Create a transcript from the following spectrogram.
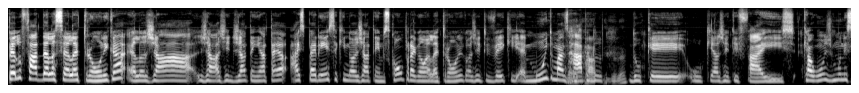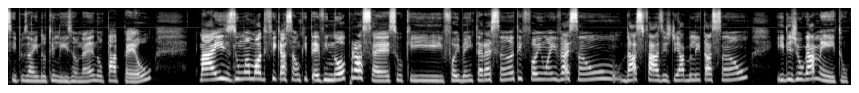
pelo fato dela ser eletrônica, ela já, já a gente já tem até a experiência que nós já temos com o pregão eletrônico, a gente vê que é muito mais, mais rápido, rápido né? do que o que a gente faz, que alguns municípios ainda utilizam, né, no papel. Mas uma modificação que teve no processo que foi bem interessante foi uma inversão das fases de habilitação e de julgamento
